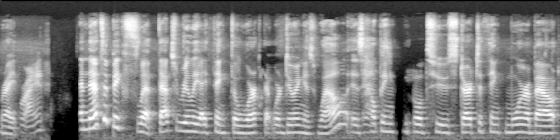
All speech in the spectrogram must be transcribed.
right. right? And that's a big flip. That's really, I think, the work that we're doing as well is Yes. helping people to start to think more about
